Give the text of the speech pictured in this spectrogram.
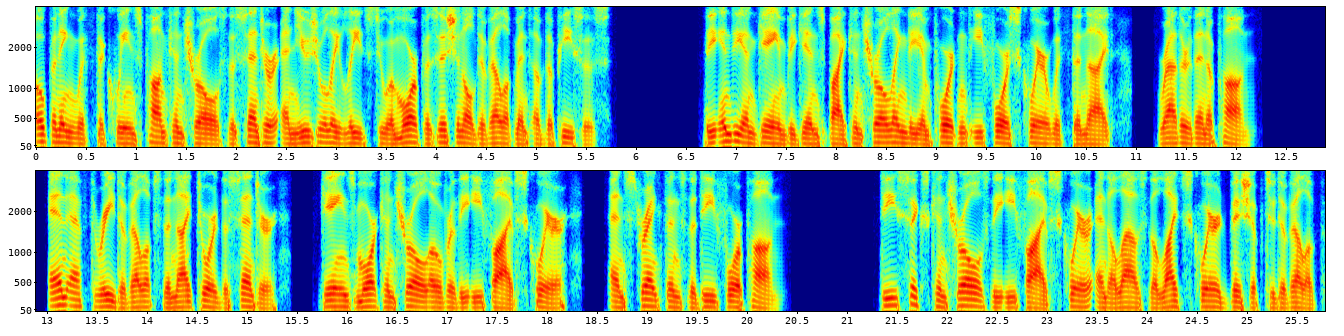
Opening with the queen's pawn controls the center and usually leads to a more positional development of the pieces. The Indian game begins by controlling the important e4 square with the knight, rather than a pawn. nf3 develops the knight toward the center, gains more control over the e5 square, and strengthens the d4 pawn. d6 controls the e5 square and allows the light-squared bishop to develop.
